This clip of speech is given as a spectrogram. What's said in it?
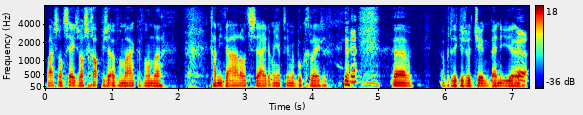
Waar ze nog steeds wel schapjes over maken van... ik ga niet halen wat ze zeiden, maar je hebt het in mijn boek gelezen. um, Of dat ik een soort junk ben die... Uh, ja.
